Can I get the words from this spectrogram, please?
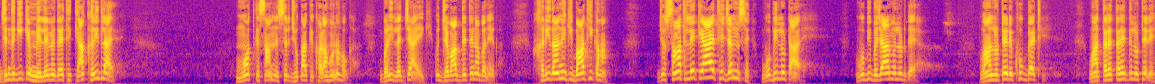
ज़िंदगी के मेले में गए थे, क्या खरीद लाए? मौत के सामने सिर झुका के खड़ा होना होगा, बड़ी लज्जा आएगी, कुछ जवाब देते ना बनेगा। खरीदाने की बात ही कहाँ? जो साथ लेके आए थे जन्म से, वो भी लुटाए वो भी बाज़ार में लुट गया वहाँ लुटेरे खूब बैठे। वहाँ तरह तरह के लुटेरे।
